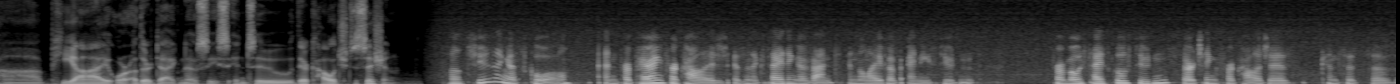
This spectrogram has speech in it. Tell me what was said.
uh, PI or other diagnoses into their college decision? Well, choosing a school and preparing for college is an exciting event in the life of any student. For most high school students, searching for colleges consists of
